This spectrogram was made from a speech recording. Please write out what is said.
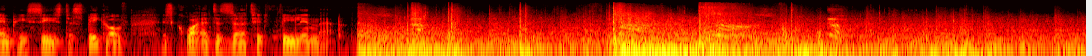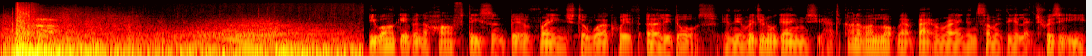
NPCs to speak of. It's quite a deserted feeling map. You are given a half decent bit of range to work with early doors. In the original games, you had to kind of unlock that batarang and some of the electricity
